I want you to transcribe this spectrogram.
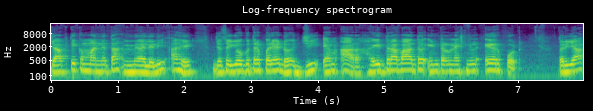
जागतिक मान्यता मिळालेली आहे? ज्याचं योग्यतर पर्याय G M R Hyderabad international airport. तर या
